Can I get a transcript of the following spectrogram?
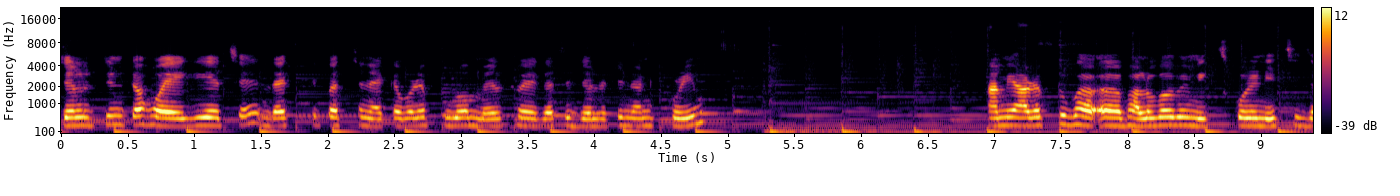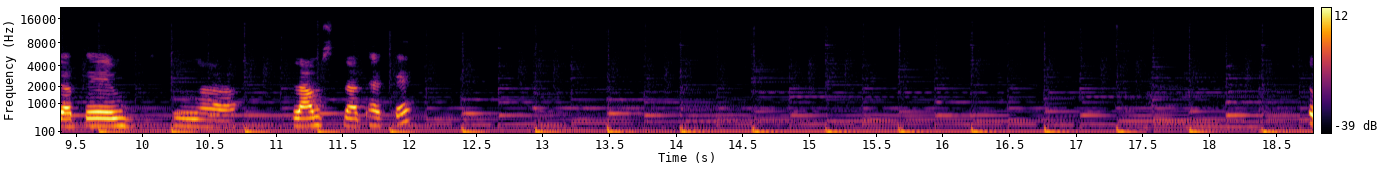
জেলাটিনটা হয়ে গিয়েছে। দেখতে পাচ্ছেন, একেবারে পুরো মেল্ট হয়ে গেছে জেলাটিন অ্যান্ড ক্রিম আমি আর একটু ভালোভাবে মিক্স করে নিচ্ছি যাতে লাম্পস না থাকে। তো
